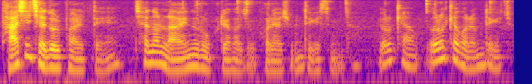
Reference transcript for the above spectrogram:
다시 재돌파할 때 채널 라인으로 그려가지고 거래하시면 되겠습니다. 이렇게 이렇게 거래하면 되겠죠.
